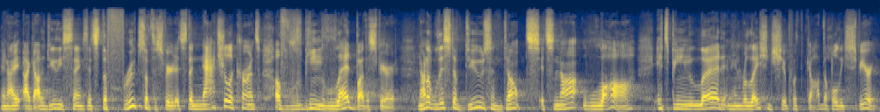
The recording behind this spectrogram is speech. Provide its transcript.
and I, I got to do these things. It's the fruits of the Spirit, it's the natural occurrence of being led by the Spirit, not a list of do's and don'ts. It's not law, it's being led and in relationship with God the Holy Spirit.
